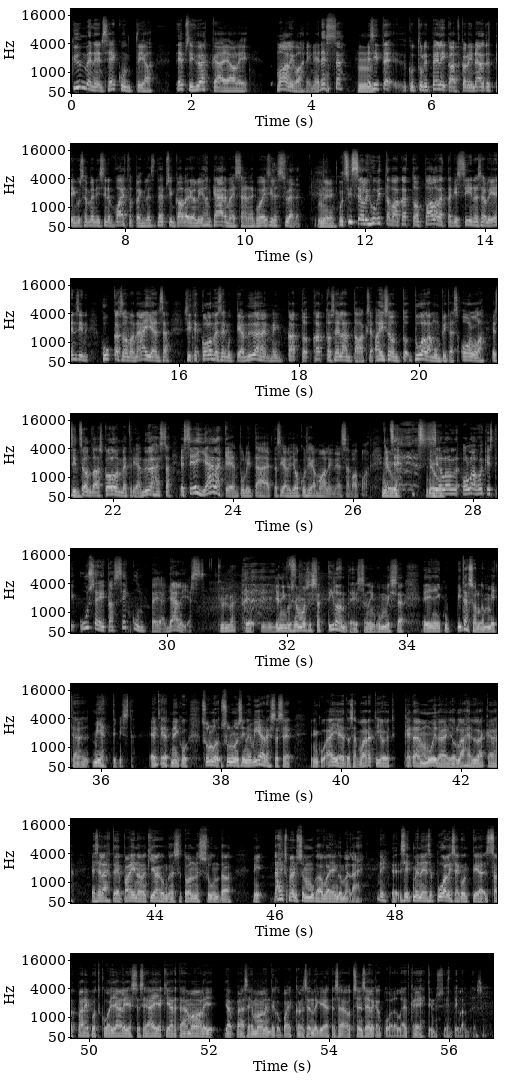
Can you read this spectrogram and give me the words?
10 sekuntia Tepsi hyökkääjä oli maalivahdin edessä – Hmm. Ja sitten kun tuli pelikatko, niin näytettiin, kun se meni sinne vaihtopenkille, se Tepsin kaveri oli ihan käärmeissään, kun ei sille syötetty. Niin. Mutta siis se oli huvittavaa katsoa palvettakin siinä. Se oli ensin hukkasoman äijänsä, sitten kolme sekuntia myöhemmin katto, katto selän taakse. Ai se on, to, tuolla mun pitäisi olla. Ja sitten hmm. se on taas kolme metriä myöhässä. Ja sen jälkeen tuli tämä, että siellä oli joku siellä maalineessa vapaa. Et se, siellä on, ollaan oikeasti useita sekunteja jäljessä. Kyllä, ja, ja niin kuin semmoisissa tilanteissa, niin kuin missä ei niin kuin pitäisi olla mitään miettimistä. Et, et, niin kuin, sulla, sulla on siinä vieressä se niin kuin äijä, jota sä vartioit, ketään muita ei ole lähelläkään, ja se lähtee painaan kiekon kanssa tonne suuntaan, niin lähdekö mä nyt sen mukaan vai enkö mä lähde? Niin. Sitten menee se puoli sekuntia, sä oot pari potkua jäljessä, se äijä kiertää maali ja pääsee maalintekopaikkaan sen takia, että sä oot sen selkäpuolella, etkä ehtinyt siihen tilanteeseen.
